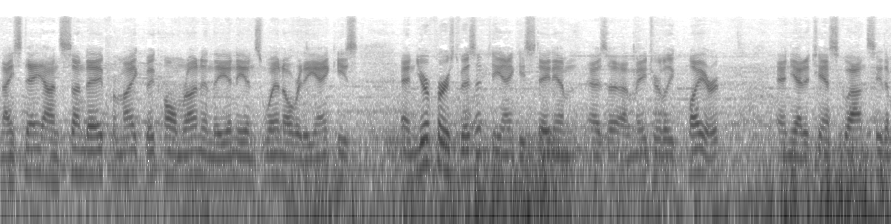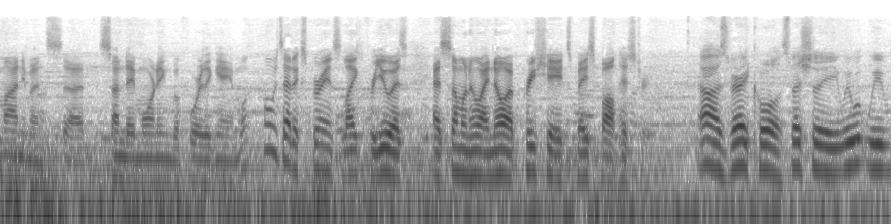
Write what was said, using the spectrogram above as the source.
Nice day on Sunday for Mike. Big home run and the Indians win over the Yankees. And your first visit to Yankee Stadium as a major league player, and you had a chance to go out and see the monuments uh, Sunday morning before the game. What, what, was that experience like for you as, as someone who I know appreciates baseball history? Oh, it was very cool. Especially we, we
